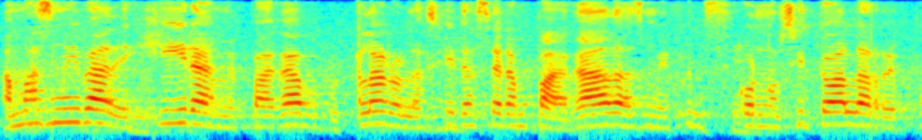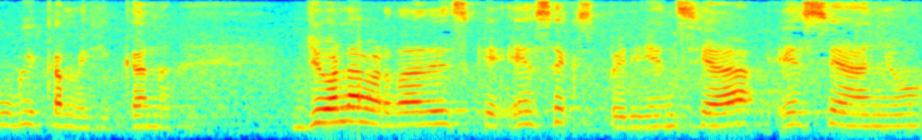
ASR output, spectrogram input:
Además me iba de gira, me pagaba, porque claro, las giras eran pagadas, me fui- conocí toda la República Mexicana. Yo la verdad es que esa experiencia, ese año,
